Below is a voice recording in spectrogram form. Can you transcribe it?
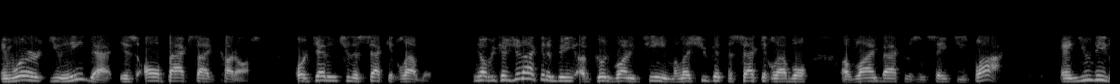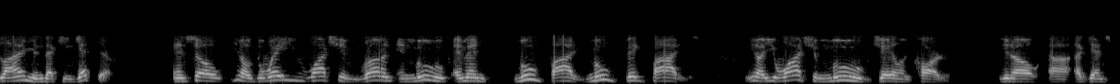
And where you need that is all backside cutoffs or getting to the second level. You know, because you're not going to be a good running team unless you get the second level of linebackers and safeties blocked. And you need linemen that can get there. And so, you know, the way you watch him run and move and then move body, move big bodies. You know, you watch him move Jalen Carter, you know, uh, against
